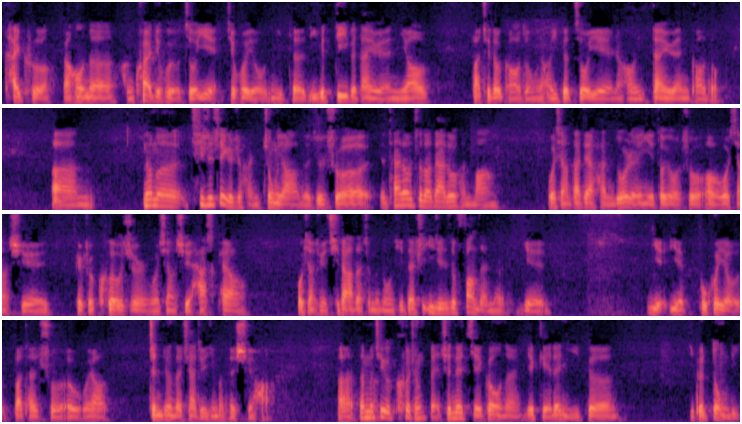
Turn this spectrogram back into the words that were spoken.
开课，然后呢，很快就会有作业，就会有你的一个第一个单元你要。把这都搞懂，然后一个作业，然后单元搞懂，嗯，那么其实这个是很重要的，就是说大家都知道大家都很忙，我想大家很多人也都有说哦，我想学，比如说 Closure，我想学 Haskell，我想学其他的什么东西，但是一直就放在那儿，也也也不会有把它说我要真正的下决心把它学好，啊，那么这个课程本身的结构呢，也给了你一个一个动力，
